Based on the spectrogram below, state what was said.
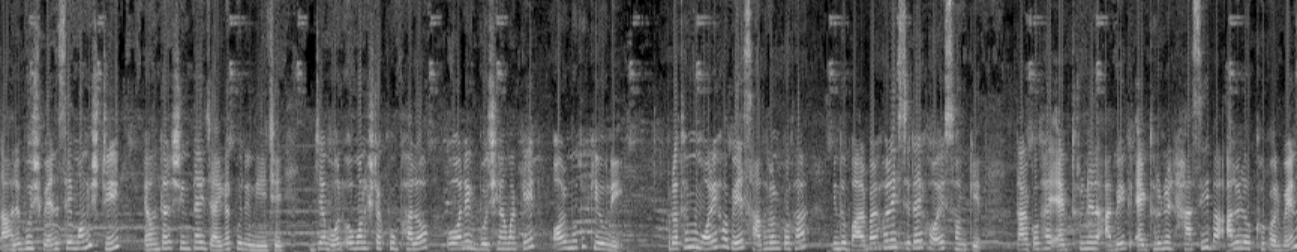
তাহলে বুঝবেন সেই মানুষটি এখন তার চিন্তায় জায়গা করে নিয়েছে। যেমন, ও মানুষটা খুব ভালো, ও অনেক বোঝে আমাকে, ওর মতো কেউ নেই। প্রথমে মনে হবে সাধারণ কথা কিন্তু বারবার হলে সেটাই হয় সংকেত। তার কথায় এক ধরনের আবেগ, এক ধরনের হাসি বা আলো লক্ষ্য করবেন,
